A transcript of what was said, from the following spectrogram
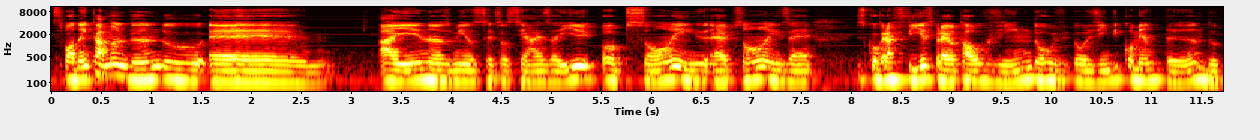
vocês podem estar tá mandando é, aí nas minhas redes sociais aí opções, é, opções, é, discografias para eu estar tá ouvindo, ouvindo e comentando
